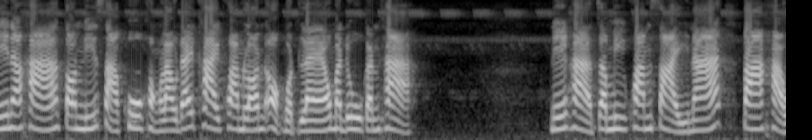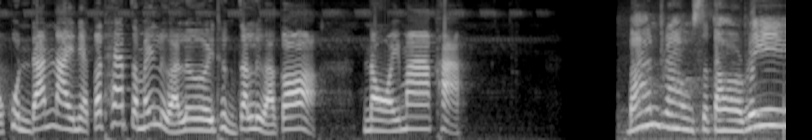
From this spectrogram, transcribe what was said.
นี่นะคะ ตอนนี้สาคูของเราได้คลายความร้อนออกหมดแล้วมาดูกันค่ะ นี่ค่ะ จะมีความใสนะ ตาขาวขุ่นด้านในเนี่ยก็แทบจะไม่เหลือเลย ถึงจะเหลือก็น้อยมากค่ะ บ้านเราสตอรี่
